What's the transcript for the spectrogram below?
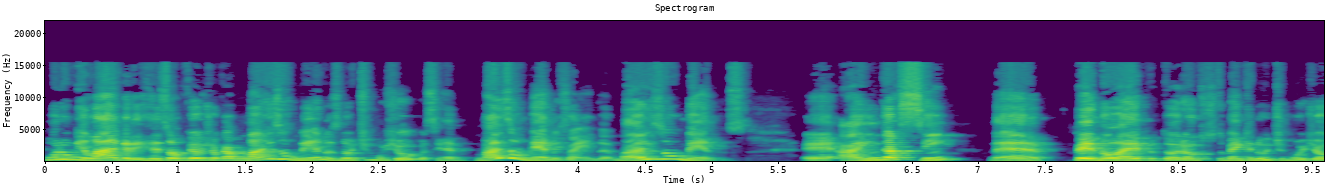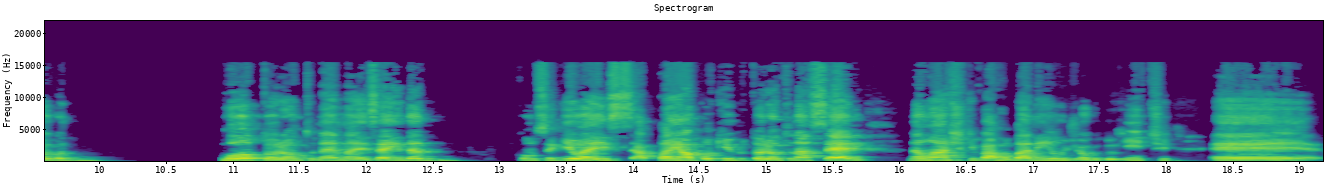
por um milagre, resolveu jogar mais ou menos no último jogo, assim, né? Mais ou menos ainda, mais ou menos. É, ainda assim, né? Penou aí pro Toronto, tudo bem que no último jogo o Toronto, né? Mas ainda conseguiu aí apanhar um pouquinho pro Toronto na série. Não acho que vai roubar nenhum jogo do Hit. É,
